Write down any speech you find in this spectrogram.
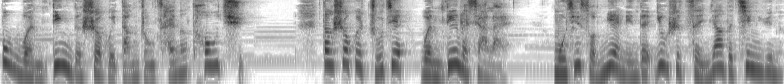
不稳定的社会当中才能偷取。当社会逐渐稳定了下来，母亲所面临的又是怎样的境遇呢？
